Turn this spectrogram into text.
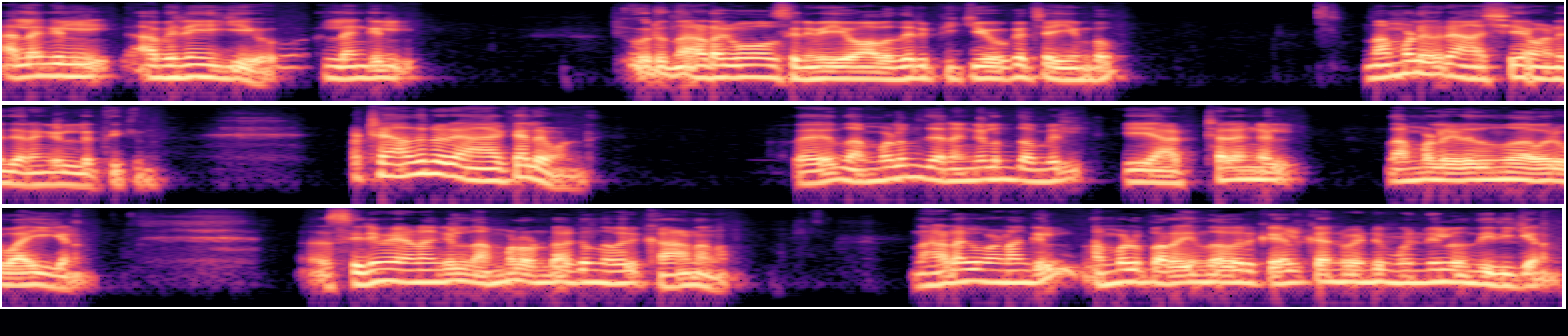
അല്ലെങ്കിൽ അഭിനയിക്കുകയോ അല്ലെങ്കിൽ ഒരു നാടകമോ സിനിമയോ അവതരിപ്പിക്കുകയോ ഒക്കെ ചെയ്യുമ്പം നമ്മളെ ഒരു ആശയമാണ് ജനങ്ങളിൽ എത്തിക്കുന്നത്. പക്ഷേ അതിനൊരു അകലമുണ്ട്. അതായത് നമ്മളും ജനങ്ങളും തമ്മിൽ ഈ അക്ഷരങ്ങൾ നമ്മൾ എഴുതുന്നത് അവർ വായിക്കണം. സിനിമയാണെങ്കിൽ നമ്മൾ ഉണ്ടാക്കുന്നവർ കാണണം. നാടകമാണെങ്കിൽ നമ്മൾ പറയുന്നവർ കേൾക്കാൻ വേണ്ടി മുന്നിൽ വന്നിരിക്കണം.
